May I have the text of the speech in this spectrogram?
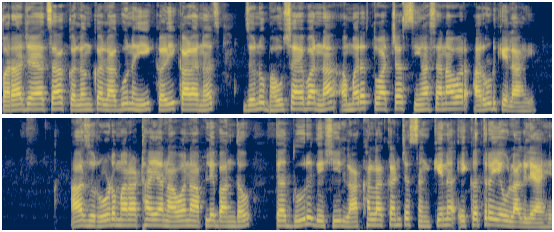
पराजयाचा कलंक लागूनही कळी काळानंच जणू भाऊसाहेबांना अमरत्वाच्या सिंहासनावर आरूढ केला आहे. आज रोड मराठा या नावानं आपले बांधव त्या दूरदेशी लाखालाखांच्या संख्येनं एकत्र येऊ लागले आहेत.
